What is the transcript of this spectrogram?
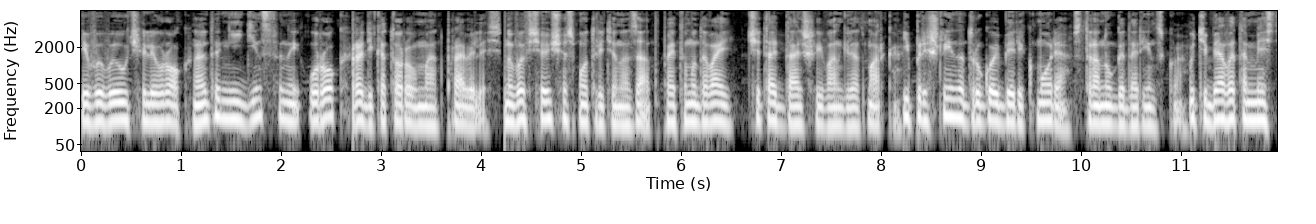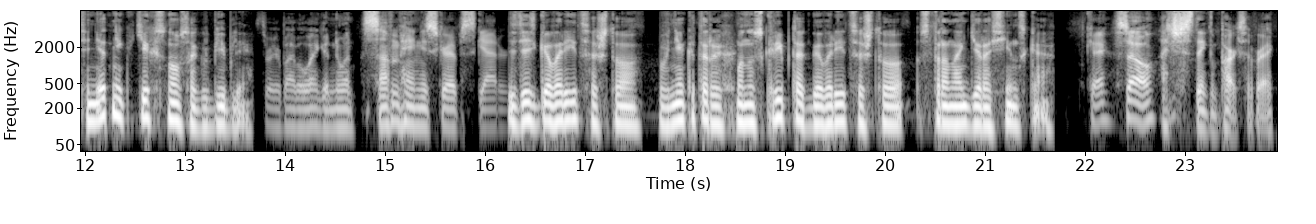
и вы выучили урок. Но это не единственный урок, ради которого мы отправились. Но вы все еще смотрите назад. Поэтому давай читать дальше Евангелие от Марка. «И пришли на другой берег моря, в страну Гадаринскую». У тебя в этом месте нет никаких сносок в Библии. Здесь говорится, что в некоторых манускриптах говорится, что страна Герасинская. Okay, so, I just think of Parks and Rec.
